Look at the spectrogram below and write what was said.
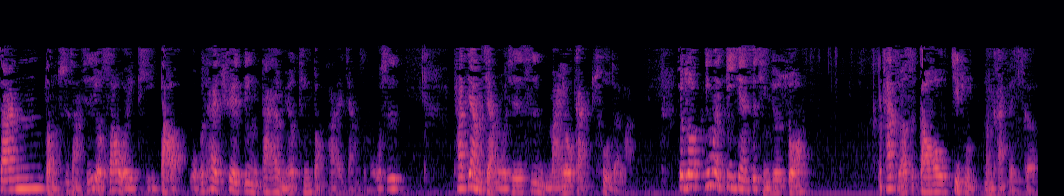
詹董事长其实有稍微提到，我不太确定大家有没有听懂他在讲什么。我是。他这样讲，我其实是蛮有感触的啦。就是说，因为第一件事情就是说，它主要是高技术门槛的一个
